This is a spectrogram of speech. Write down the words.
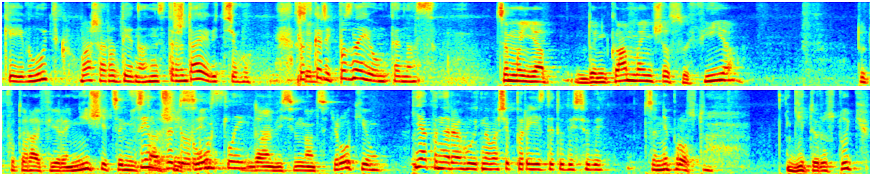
Київ, Луцьк. Ваша родина не страждає від цього? Це- Розкажіть, познайомте нас. Це моя донька менша Софія. Тут фотографії раніше. Це мій Син вже старший дорослий. син. Да, 18 років. Як вони реагують на ваші переїзди туди-сюди? Це непросто. Діти ростуть.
